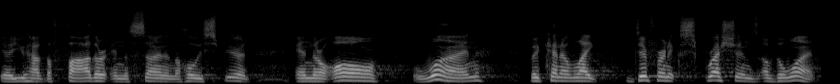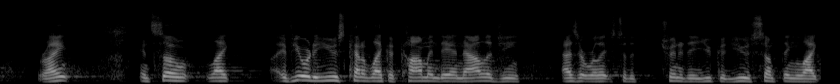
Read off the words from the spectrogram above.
You know, you have the Father and the Son and the Holy Spirit, and they're all one, but kind of like different expressions of the one, right? And so, like, if you were to use kind of like a common day analogy as it relates to the Trinity, you could use something like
